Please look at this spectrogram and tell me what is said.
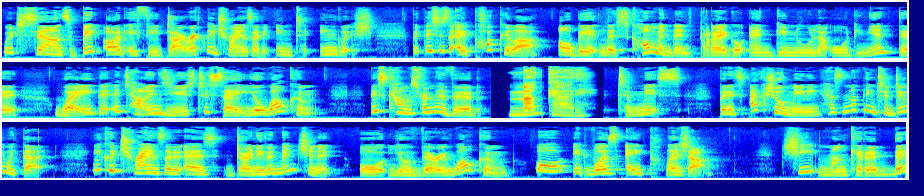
which sounds a bit odd if you directly translate it into English. But this is a popular, albeit less common than prego and di nulla or di niente, way that Italians use to say you're welcome. This comes from the verb mancare, to miss, but its actual meaning has nothing to do with that. You could translate it as don't even mention it, or you're very welcome, or it was a pleasure. Ci mancherebbe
